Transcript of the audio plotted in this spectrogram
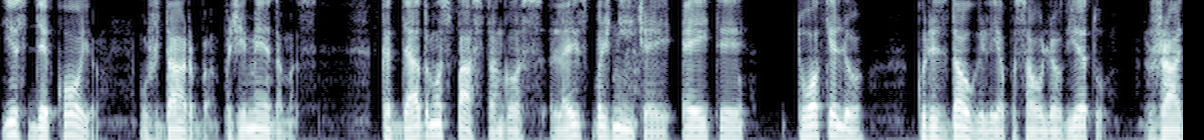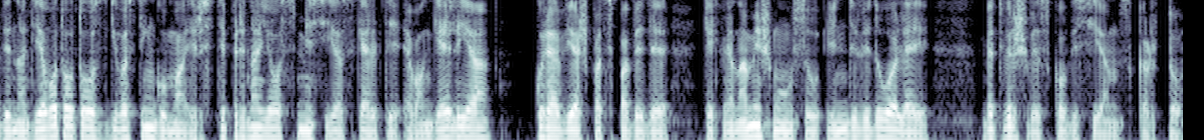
Jis dėkojo už darbą, pažymėdamas, kad dedamos pastangos leis bažnyčiai eiti tuo keliu, kuris daugelie pasaulio vietų žadina Dievo tautos gyvastingumą ir stiprina jos misiją skelbti Evangeliją, kurią viešpats pavydė kiekvienam iš mūsų individualiai, bet virš visko visiems kartu.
